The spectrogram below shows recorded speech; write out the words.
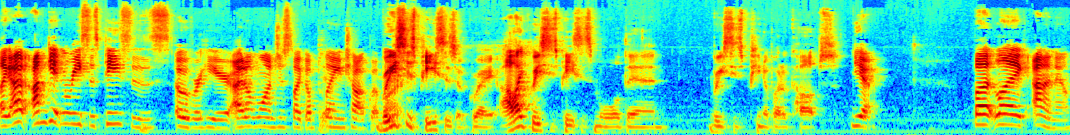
like I, I'm getting Reese's Pieces over here. I don't want just like a plain chocolate. bar. Reese's Pieces are great. I like Reese's Pieces more than Reese's peanut butter cups. Yeah, but like I don't know,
